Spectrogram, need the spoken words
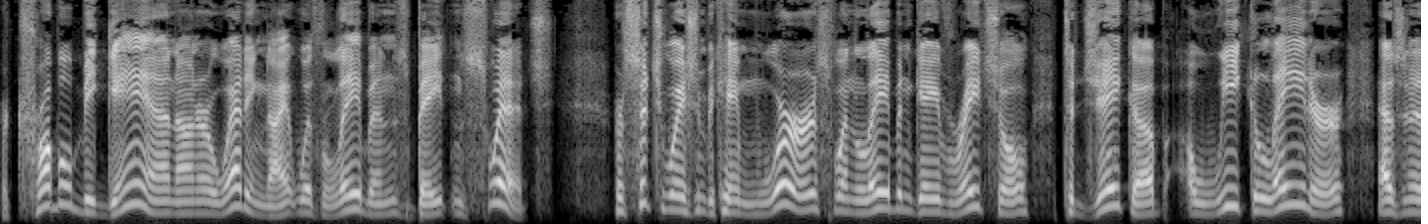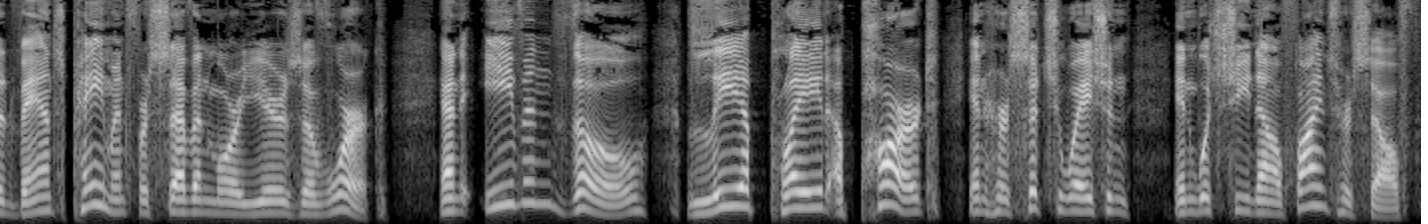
Her trouble began on her wedding night with Laban's bait and switch. Her situation became worse when Laban gave Rachel to Jacob a week later as an advance payment for seven more years of work. And even though Leah played a part in her situation in which she now finds herself,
